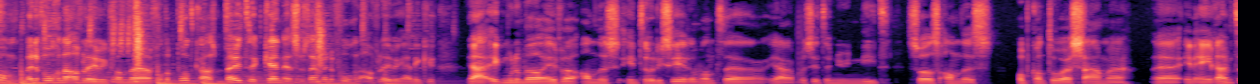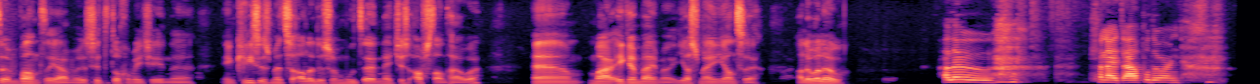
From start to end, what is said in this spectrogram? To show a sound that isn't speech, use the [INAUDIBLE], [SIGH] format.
welkom bij de volgende aflevering van de, van de podcast Buiten Kennis. We zijn bij de volgende aflevering en ik, ja, ik moet hem wel even anders introduceren, want uh, ja, we zitten nu niet zoals anders op kantoor samen uh, in één ruimte, want uh, ja, we zitten toch een beetje in, in crisis met z'n allen, dus we moeten netjes afstand houden. Um, maar ik heb bij me Jasmijn Jansen. Hallo, hallo. Hallo, [LAUGHS] vanuit Apeldoorn.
